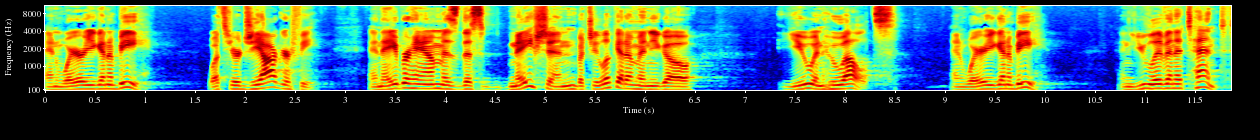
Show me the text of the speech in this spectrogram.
And where are you going to be? What's your geography? And Abraham is this nation, but you look at him and you go, You and who else? And where are you going to be? And you live in a tent.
